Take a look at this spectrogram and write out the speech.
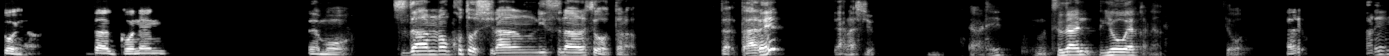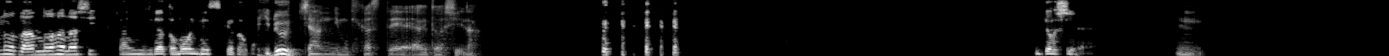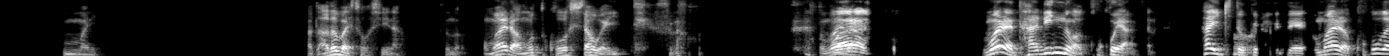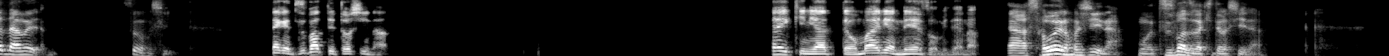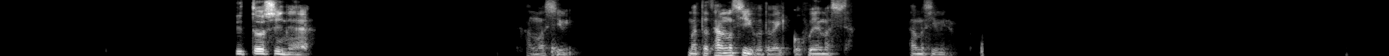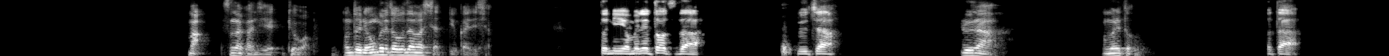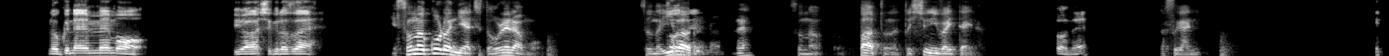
ごいな。津田5年、でも、津田のこと知らんリスナーの人がおったら、だ、誰？って話よ。誰？津田用やから、今日。誰？誰の何の話？って感じだと思うんですけども。ルーちゃんにも聞かせてあげてほしいな。見てほしいね。うん。ほんまに。あとアドバイス欲しいな。その、お前らはもっとこうした方がいいって お前ら、お前ら足りんのはここや。みたいな。大気と比べて、お前らはここがダメだ。そう欲しい。なんかズバって言ってほしいな。大気にあってお前にはねえぞ、みたいな。ああ、そういうの欲しいな。もうズバズバ来てほしいな。言ってほしいね。楽しみ。また楽しいことが一個増えました。楽しみな。まあ、そんな感じで今日は本当におめでとうございましたっていう回でした。本当におめでとう、つだ。ルーちゃん。ルナ、おめでとう。また、6年目も祝わせてください。その頃にはちょっと俺らも、その祝うのね、ねそのパートナーと一緒に祝いたいな。そうね。さすがに。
